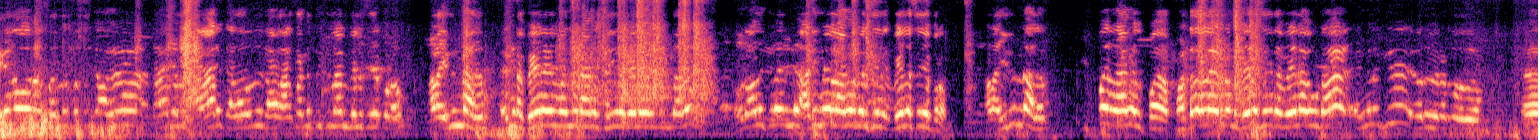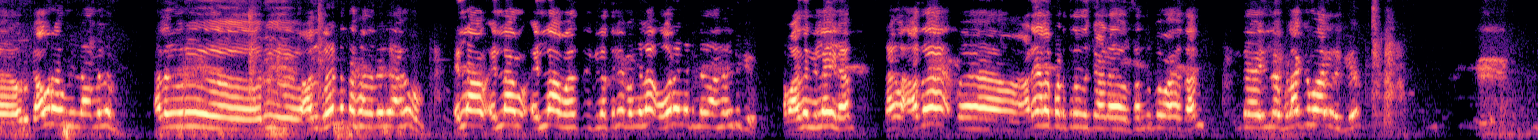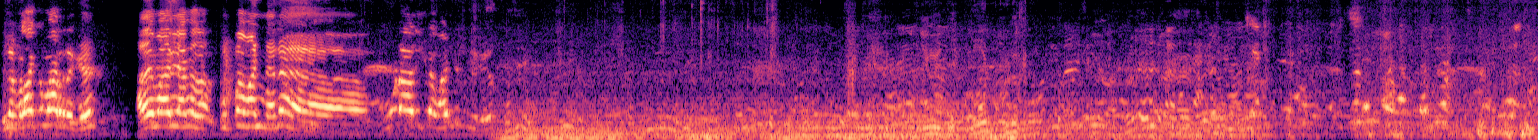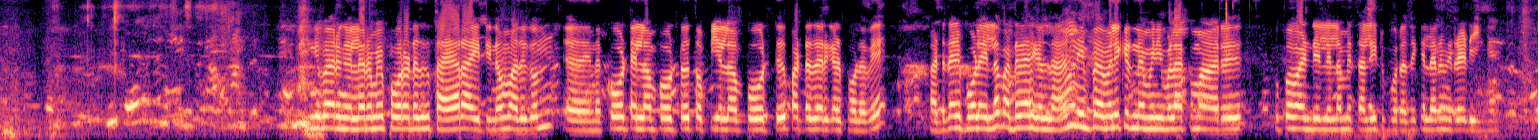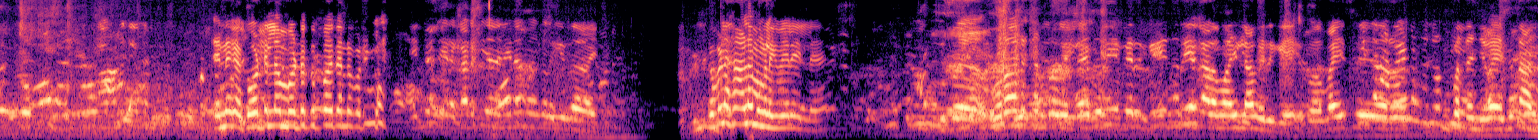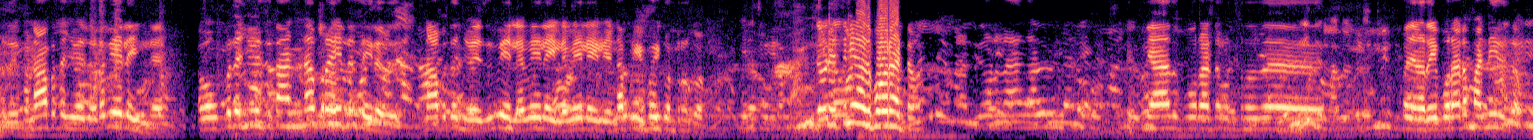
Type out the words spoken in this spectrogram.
ஏதோ ஒரு சந்தர்ப்பத்துக்காக நாங்கள் யாருக்கு அதாவது நாங்கள் அரசாங்கத்துக்கு எல்லாம் வேலை செய்ய போறோம். ஆனா இருந்தாலும் எங்களோட வேலைகள் வந்து நாங்கள் செய்யற வேலைகள் இருந்தாலும் ஒரு ஆளுக்கு இந்த அடிமையில் நாங்கள் வேலை செய்ய- வேலை செய்ய போறோம். ஆனா இருந்தாலும் இப்ப நாங்கள் ப- பட்டதாரிகளா இருந்து வேலை செய்யற வேலை கூட எங்களுக்கு ஒரு ஒரு, ஒரு கௌரவம் இல்லாமலும் அல்லது ஒரு ஒரு அது வேண்டத்தகாத வேலையாகவும் எல்லா எல்லா எல்லா விதத்திலையும் எங்களை ஓரங்கட்டினதாக இருக்கு. அப்ப அந்த நிலையில நாங்கள் அதை அடையாளப்படுத்துறதுக்கான ஒரு சந்தர்ப்பமாக தான் இந்த இதுல விளக்குமாறு இருக்கு. இதுல விளக்குமாறு இருக்கு. அதே மாதிரி அங்க குப்பை வண்டி மூட அடிக்கிற வண்டி இருக்கு. இங்க பாருங்க எல்லாருமே போராட்டத்துக்கு தயாராயிட்டினோம் அதுக்கும் இந்த கோட் எல்லாம் போட்டு தொப்பி எல்லாம் போட்டு பட்டதாரிகள் போலவே. பட்டதாரி போல இல்ல பட்டதாரிகள் தான். இப்ப வெளிக்கிட்ட மினி விளக்குமாறு குப்பை வண்டியில் எல்லாமே தள்ளிட்டு போறதுக்கு எல்லாரும் ரெடிங்க. என்னங்க கோட் எல்லாம் போட்டு குப்பை தண்டை போறீங்களா? எவ்வளவு காலம் உங்களுக்கு வேலை இல்லை? இப்ப ஒரு ஆளுக்குன்றது இல்லை. நிறைய பேருக்கு நிறைய காலமா இல்லாம இருக்கு. இப்ப வயசு ஒரு முப்பத்தஞ்சு வயசு தாண்டுது. இப்ப நாற்பத்தஞ்சு வயசோட வேலை இல்லை. அப்ப முப்பத்தஞ்சு வயசு தாண்டினா அப்புறம் என்ன செய்யறது நாற்பத்தஞ்சு வயசு வேலை வேலை இல்லை வேலை இல்லைன்னா அப்படியே போய் கொண்டிருக்கோம்? இதோட எத்தனையாவது போராட்டம்? இதோட நாங்கள் எப்படியாவது போராட்டம் பண்றத? கொஞ்சம் நிறைய போராட்டம் பண்ணியிருக்கோம்.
